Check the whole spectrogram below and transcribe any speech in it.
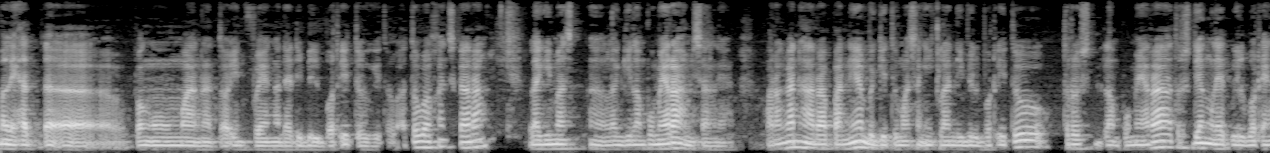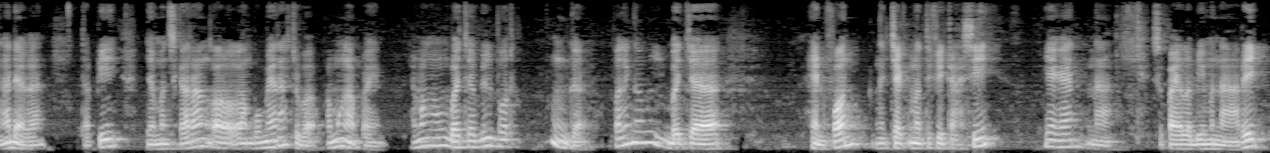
melihat uh, pengumuman atau info yang ada di billboard itu gitu. Atau bahkan sekarang lagi mas uh, lagi lampu merah misalnya. Orang kan harapannya begitu masang iklan di billboard itu terus lampu merah terus dia ngeliat billboard yang ada kan. Tapi zaman sekarang kalau lampu merah coba kamu ngapain? Emang kamu baca billboard? Enggak. Paling kamu baca handphone, ngecek notifikasi, ya kan? Nah, supaya lebih menarik,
